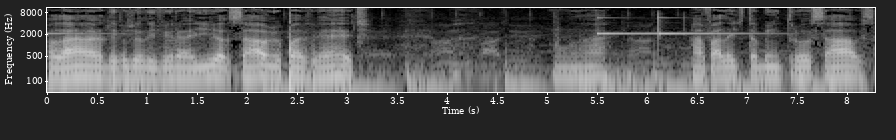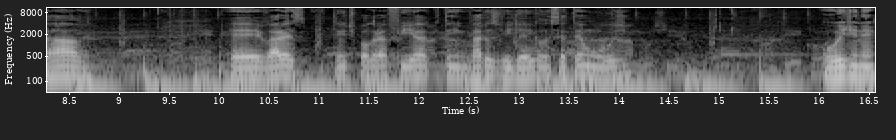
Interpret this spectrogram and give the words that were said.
Olá, David Oliveira aí, ó, salve meu pavete. Rafa Leite também entrou, salve, salve. É, várias. Tem tipografia que tem vários vídeos aí, que lancei até um hoje. Hoje, né?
